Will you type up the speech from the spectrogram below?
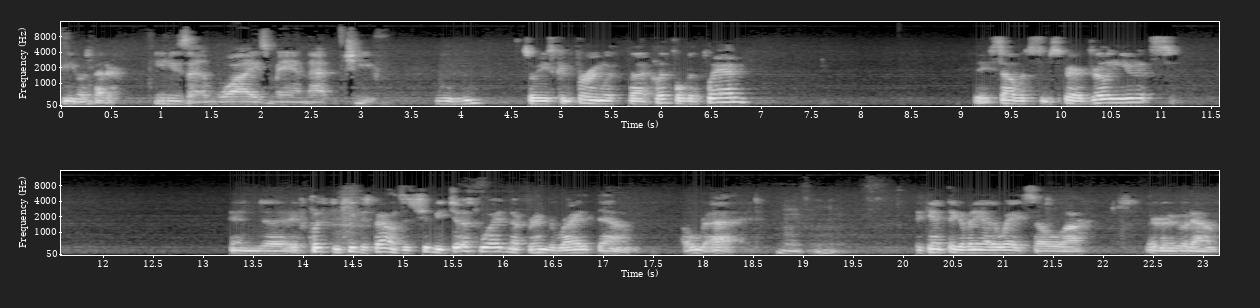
He knows better. He's a wise man, that chief. hmm So he's conferring with uh, Cliff over the plan. They salvaged some spare drilling units. And uh, if Cliff can keep his balance, it should be just wide enough for him to ride it down. All right. hmm They can't think of any other way, so uh, they're going to go down.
